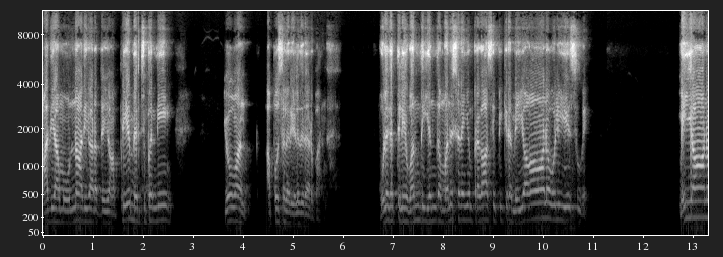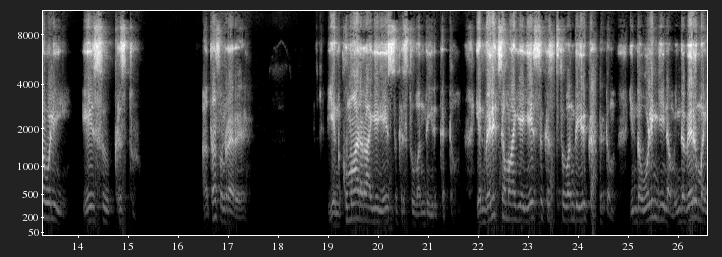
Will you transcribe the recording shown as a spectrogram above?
ஆதியாம ஒன்னா அதிகாரத்தையும் அப்படியே மெர்ஜ் பண்ணி யோவான் அப்போ சிலர் எழுதுறாரு பாருங்க. உலகத்திலே வந்து எந்த மனுஷனையும் பிரகாசிப்பிக்கிற மெய்யான ஒளி இயேசுவே. மெய்யான ஒளி இயேசு கிறிஸ்து. அதான் சொல்றாரு. என் குமாரராகிய இயேசு கிறிஸ்து வந்து இருக்கட்டும். என் வெளிச்சமாகிய இயேசு கிறிஸ்து வந்து இருக்கட்டும். இந்த ஒழுங்கீனம் இந்த வெறுமை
